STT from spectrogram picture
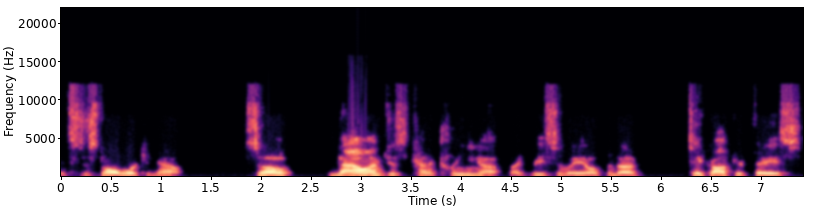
it's just all working out. So now I'm just kind of cleaning up. Like recently, I opened up Take Off Your Face,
